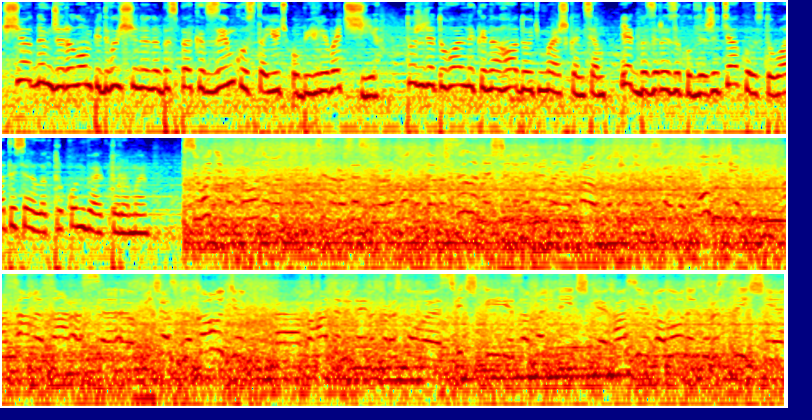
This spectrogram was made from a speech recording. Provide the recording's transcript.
Ще одним джерелом підвищеної небезпеки взимку стають обігрівачі. Тож рятувальники нагадують мешканцям, як без ризику для життя користуватися електроконвекторами. Сьогодні ми проводимо інформаційно роз'яснювальну роботу щодо дотримання правил пожежної безпеки в побуті. А саме зараз е, під час блекаутів е, багато людей використовує свічки, запальнички, газові балони туристичні, е,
